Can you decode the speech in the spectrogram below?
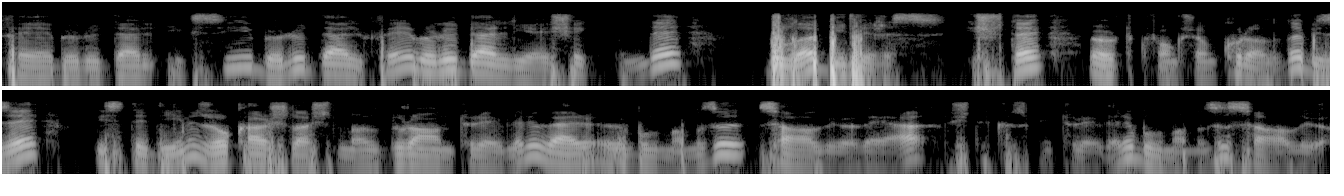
f bölü del x'i bölü del f bölü del y şeklinde bulabiliriz. İşte örtük fonksiyon kuralı da bize istediğimiz o karşılaştırmalı durağan türevleri ver, bulmamızı sağlıyor veya işte kısmi türevleri bulmamızı sağlıyor.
